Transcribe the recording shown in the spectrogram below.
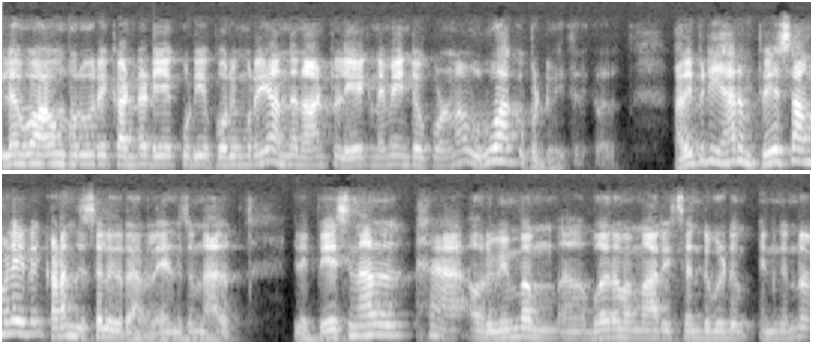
இலகுவாக ஒருவரை கண்டடையக்கூடிய பொறிமுறை அந்த நாட்டில் ஏற்கனவே இன்டர்போலினால் உருவாக்கப்பட்டு வைத்திருக்கிறது. அதை பற்றி யாரும் பேசாமலே கடந்து செல்கிறார்கள் என்று சொன்னால் இதை பேசினால் ஒரு பிம்பம் அஹ், மாறி சென்று விடும் என்கின்ற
